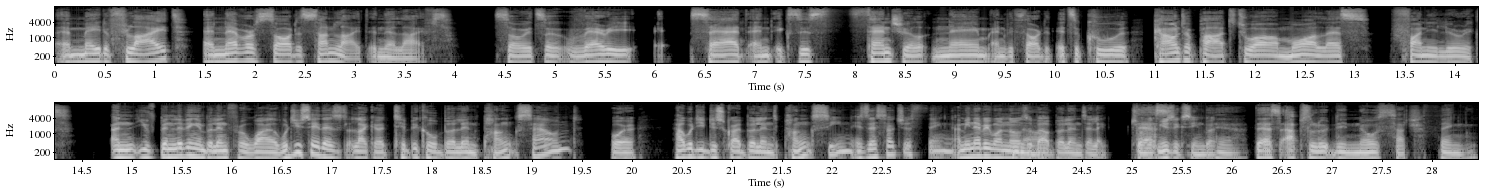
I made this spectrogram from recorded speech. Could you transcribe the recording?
uh, made a flight and never saw the sunlight in their lives. So it's a very uh, sad and existential name, and we thought it's a cool counterpart to our more or less funny lyrics. And you've been living in Berlin for a while. Would you say there's like a typical Berlin punk sound? Or how would you describe Berlin's punk scene? Is there such a thing? I mean, everyone knows no. about Berlin's electronic there's, music scene, but. Yeah, there's absolutely no such thing.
